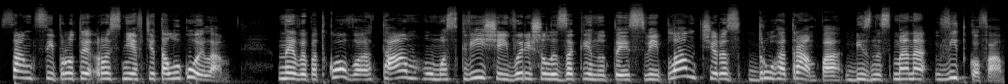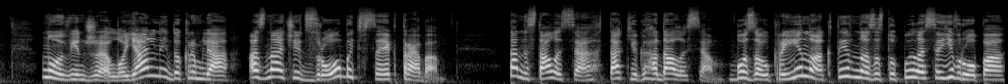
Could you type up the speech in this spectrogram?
санкцій проти Роснефті та Лукойла. Не випадково там у Москві ще й вирішили закинути свій план через друга Трампа, бізнесмена Віткофа. Ну він же лояльний до Кремля, а значить, зробить все як треба. Та не сталося так, як гадалося, бо за Україну активно заступилася Європа.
